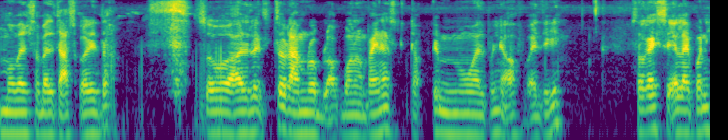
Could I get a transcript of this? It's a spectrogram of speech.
मोबाइल सोबाइल चार्ज गरेँ त। सो आजलाई त्यस्तो राम्रो भ्लग बनाउनु पाइनँ। टक्कै मोबाइल पनि अफ भइदियो कि सो गाइस यसलाई पनि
